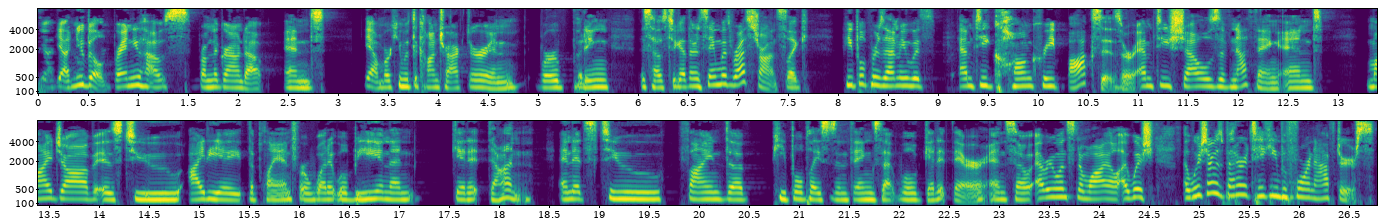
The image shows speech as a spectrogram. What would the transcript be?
Yeah. Yeah. New build, brand new house from the ground up. And yeah, I'm working with the contractor and we're putting this house together. And same with restaurants. Like people present me with empty concrete boxes or empty shells of nothing. And my job is to ideate the plan for what it will be and then get it done. And it's to find the people, places, and things that will get it there. And so every once in a while, I wish, I wish I was better at taking before and afters,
